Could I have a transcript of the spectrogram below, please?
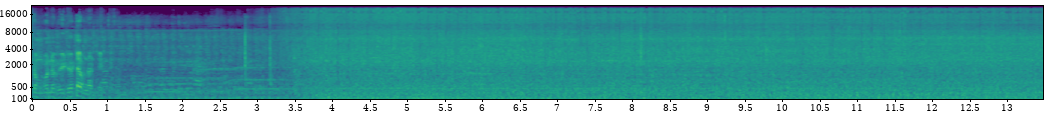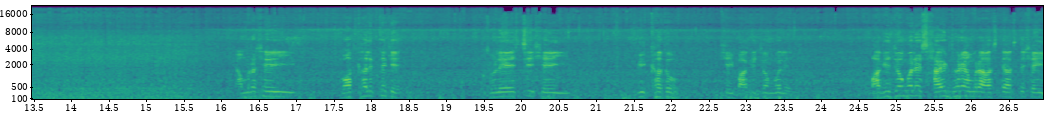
সম্পূর্ণ ভিডিওটা আপনার দেখতে থাকুন। আমরা সেই গদখালির থেকে চলে এসেছি সেই বিখ্যাত সেই বাঘের জঙ্গলে। বাঘের জঙ্গলের সাইড ধরে আমরা আস্তে আস্তে সেই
